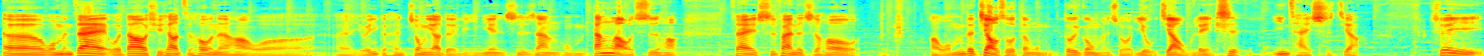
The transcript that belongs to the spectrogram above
呃，我们在我到学校之后呢，哈，我呃有一个很重要的理念。事实上，我们当老师哈，在师范的时候啊，我们的教授等我们都会跟我们说，有教无类，是。因材施教。所以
